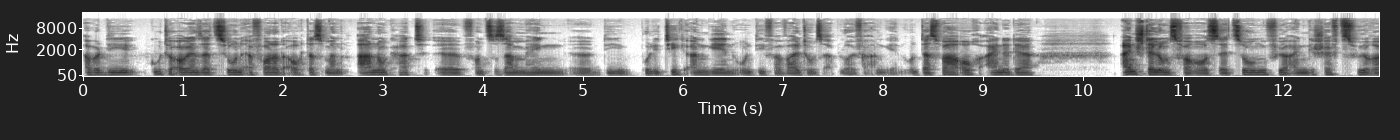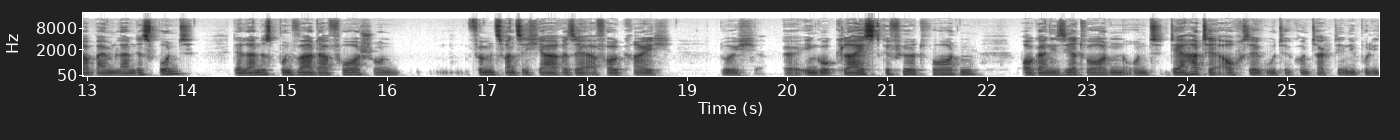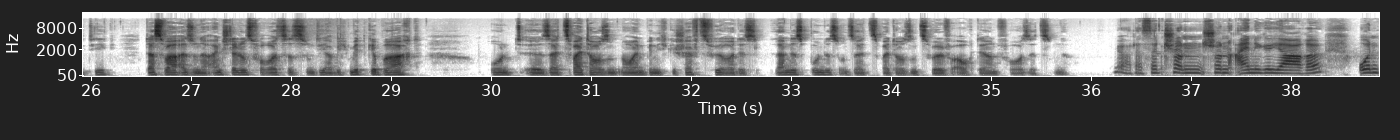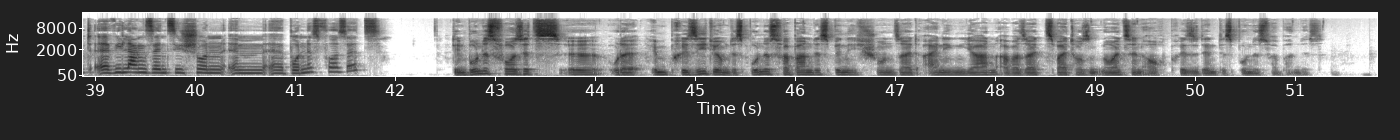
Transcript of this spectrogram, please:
Aber die gute Organisation erfordert auch, dass man Ahnung hat äh, von Zusammenhängen, äh, die Politik angehen und die Verwaltungsabläufe angehen. Und das war auch eine der Einstellungsvoraussetzungen für einen Geschäftsführer beim Landesbund. Der Landesbund war davor schon 25 Jahre sehr erfolgreich durch äh, Ingo Kleist geführt worden organisiert worden und der hatte auch sehr gute Kontakte in die Politik. Das war also eine Einstellungsvoraussetzung, die habe ich mitgebracht. Und äh, seit 2009 bin ich Geschäftsführer des Landesbundes und seit 2012 auch deren Vorsitzender. Ja, das sind schon, schon einige Jahre. Und äh, wie lange sind Sie schon im äh, Bundesvorsitz? Den Bundesvorsitz äh, oder im Präsidium des Bundesverbandes bin ich schon seit einigen Jahren, aber seit 2019 auch Präsident des Bundesverbandes.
